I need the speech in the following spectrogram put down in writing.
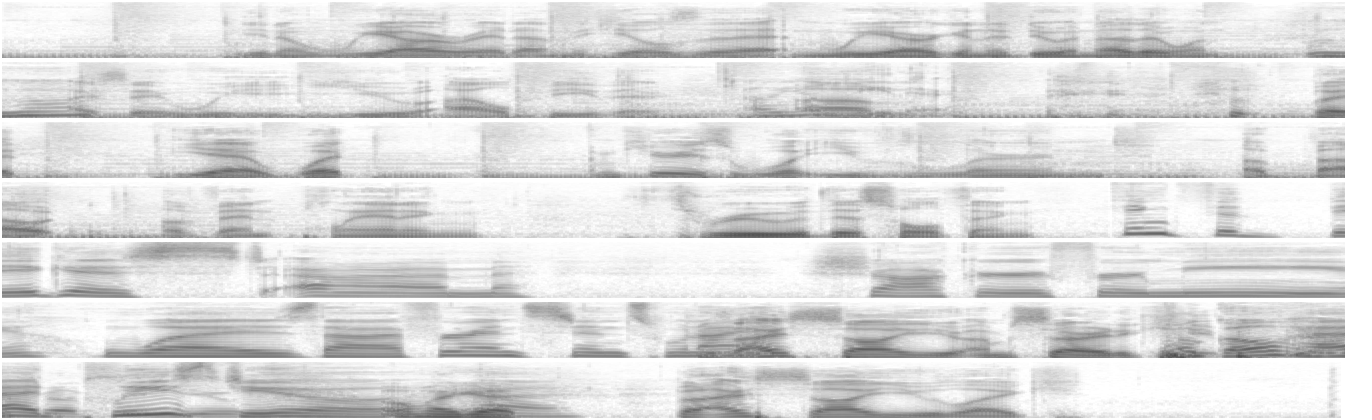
you know we are right on the heels of that, and we are going to do another one. I say we, you, I'll be there. Mm-hmm. Oh, you'll be there. but yeah, what I'm curious what you've learned about event planning through this whole thing. I think the biggest um, shocker for me was, uh, for instance, when I, I saw you. I'm sorry to oh, go ahead, please you. do. Oh my Yeah. god! But I saw you like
